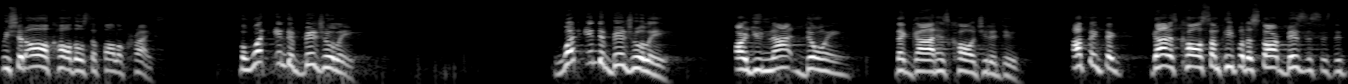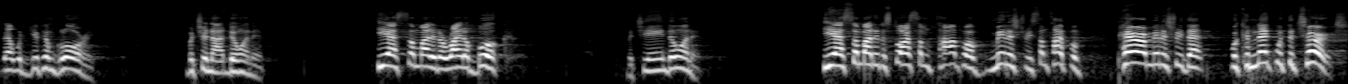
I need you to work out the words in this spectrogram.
We should all call those to follow Christ. But what individually, what individually are you not doing that God has called you to do? I think that God has called some people to start businesses that, that would give him glory, but you're not doing it. He has somebody to write a book but you ain't doing it. He has somebody to start some type of ministry, some type of para ministry that would connect with the church,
